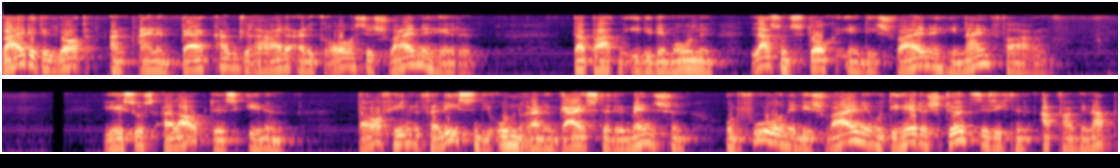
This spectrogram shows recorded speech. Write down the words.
weidete dort an einem Berghang gerade eine große Schweineherde. Da baten ihn die Dämonen, lass uns doch in die Schweine hineinfahren. Jesus erlaubte es ihnen. Daraufhin verließen die unreinen Geister den Menschen und fuhren in die Schweine, und die Herde stürzte sich den Abhang hinab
